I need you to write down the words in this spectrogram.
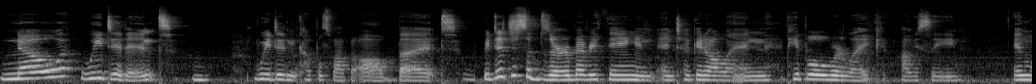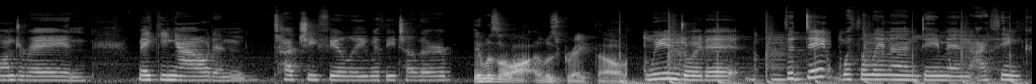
no, we didn't. We didn't couple swap at all, but we did just observe everything and, and took it all in. People were like, obviously, in lingerie and making out and touchy feely with each other. It was a lot. It was great though. We enjoyed it. The date with Elena and Damon, I think,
